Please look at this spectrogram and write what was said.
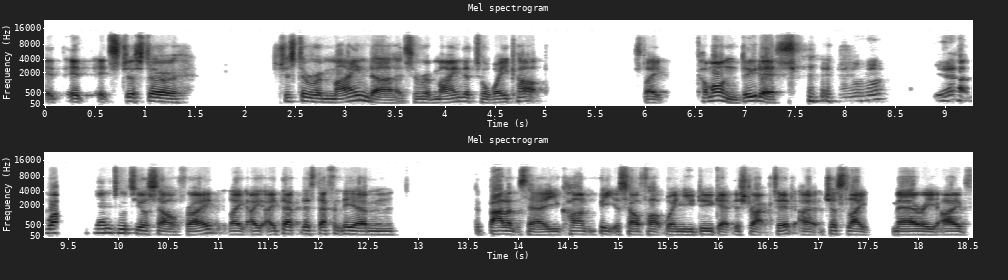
it it it's just a it's just a reminder. It's a reminder to wake up. It's like, come on, do this. Uh-huh. Yeah. Well, gentle to yourself, right? Like I, I de- there's definitely um the balance there. You can't beat yourself up when you do get distracted. Uh, just like Mary, I've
